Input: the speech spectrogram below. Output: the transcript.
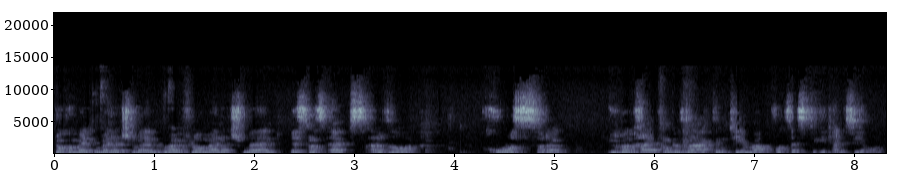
Dokumentenmanagement, Workflow-Management, Business-Apps, also groß oder übergreifend gesagt dem Thema Prozessdigitalisierung.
